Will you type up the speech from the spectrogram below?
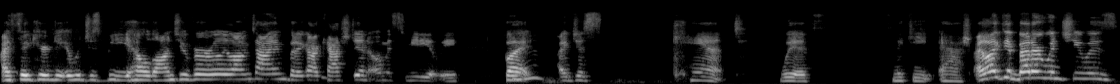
I figured it would just be held onto for a really long time, but it got cashed in almost immediately. But Yeah. I just can't with Nikki Ash. I liked it better when she was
